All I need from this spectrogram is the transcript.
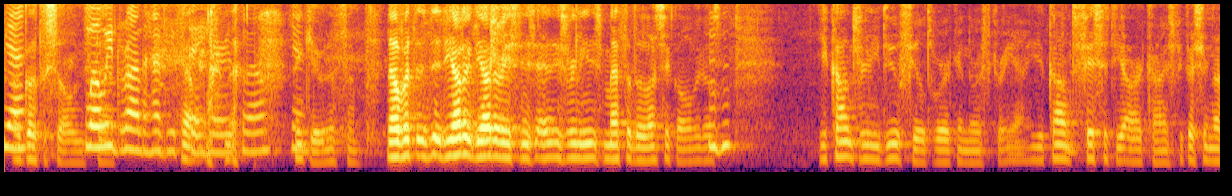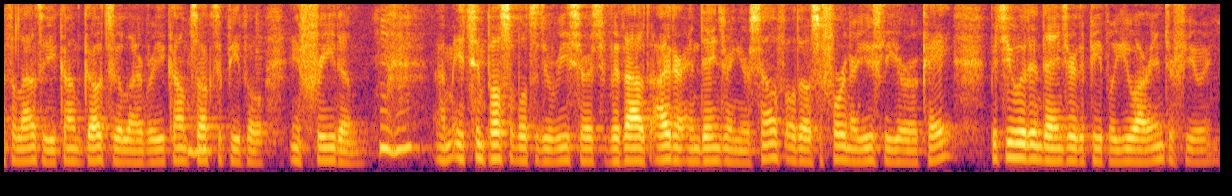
Yeah. I'll go to Seoul instead. Well, we'd rather have you stay Yeah. here as well. Thank Yeah. you. That's, um, no, but the, the other the other reason is uh, is really is methodological because Mm-hmm. You can't really do field work in North Korea. You can't visit the archives because you're not allowed to. You can't go to a library. You can't talk to people in freedom. Mm-hmm. Um, it's impossible to do research without either endangering yourself, although as a foreigner usually you're okay, but you would endanger the people you are interviewing.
